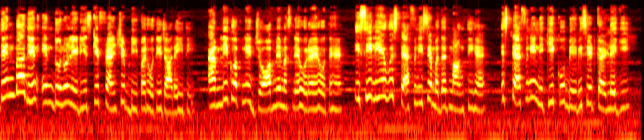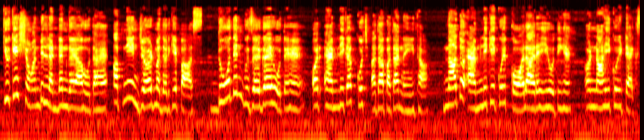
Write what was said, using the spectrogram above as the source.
दिन ब दिन इन दोनों लेडीज़ की फ्रेंडशिप डीपर होती जा रही थी। एमली को अपने जॉब में मसले हो रहे होते हैं। इसीलिए वो स्टेफनी से मदद मांगती है। स्टेफनी निकी को बेबी सेट कर लेगी, क्योंकि शॉन भी लंदन गया होता है, अपनी इंजर्ड मदर के पास। दो दिन गुजर गए होते हैं, और एमली का कुछ अदा पता नहीं था। ना तो एमली की कोई कॉल आ रही होती है, और ना ही कोई टैक्स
